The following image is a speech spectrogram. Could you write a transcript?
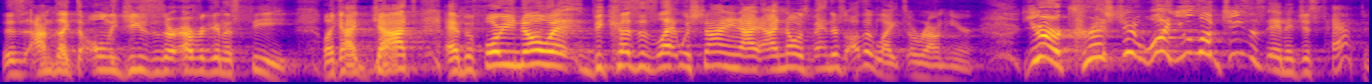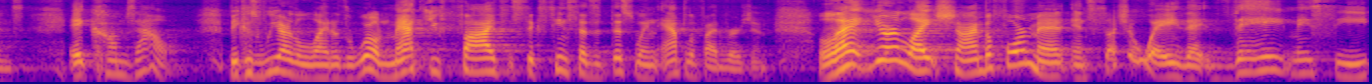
Is, I'm like the only Jesus they're ever going to see. Like I got, and before you know it, because his light was shining, I, I noticed, man, there's other lights around here. You're a Christian? What? You love Jesus? And it just happens. It comes out because we are the light of the world. Matthew 5 16 says it this way in Amplified Version Let your light shine before men in such a way that they may see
